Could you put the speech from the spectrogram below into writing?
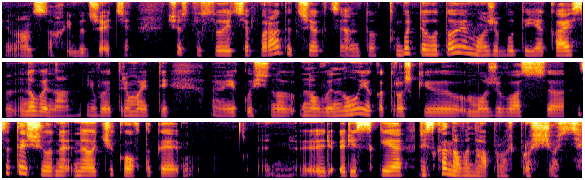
фінансах і бюджеті. Що стосується поради чи акценту, будьте готові, може бути якась новина, і ви отримаєте е, якусь нов- новину, яка трошки може вас. Це те, що не, очікував таке різке, різка новина про, про щось.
